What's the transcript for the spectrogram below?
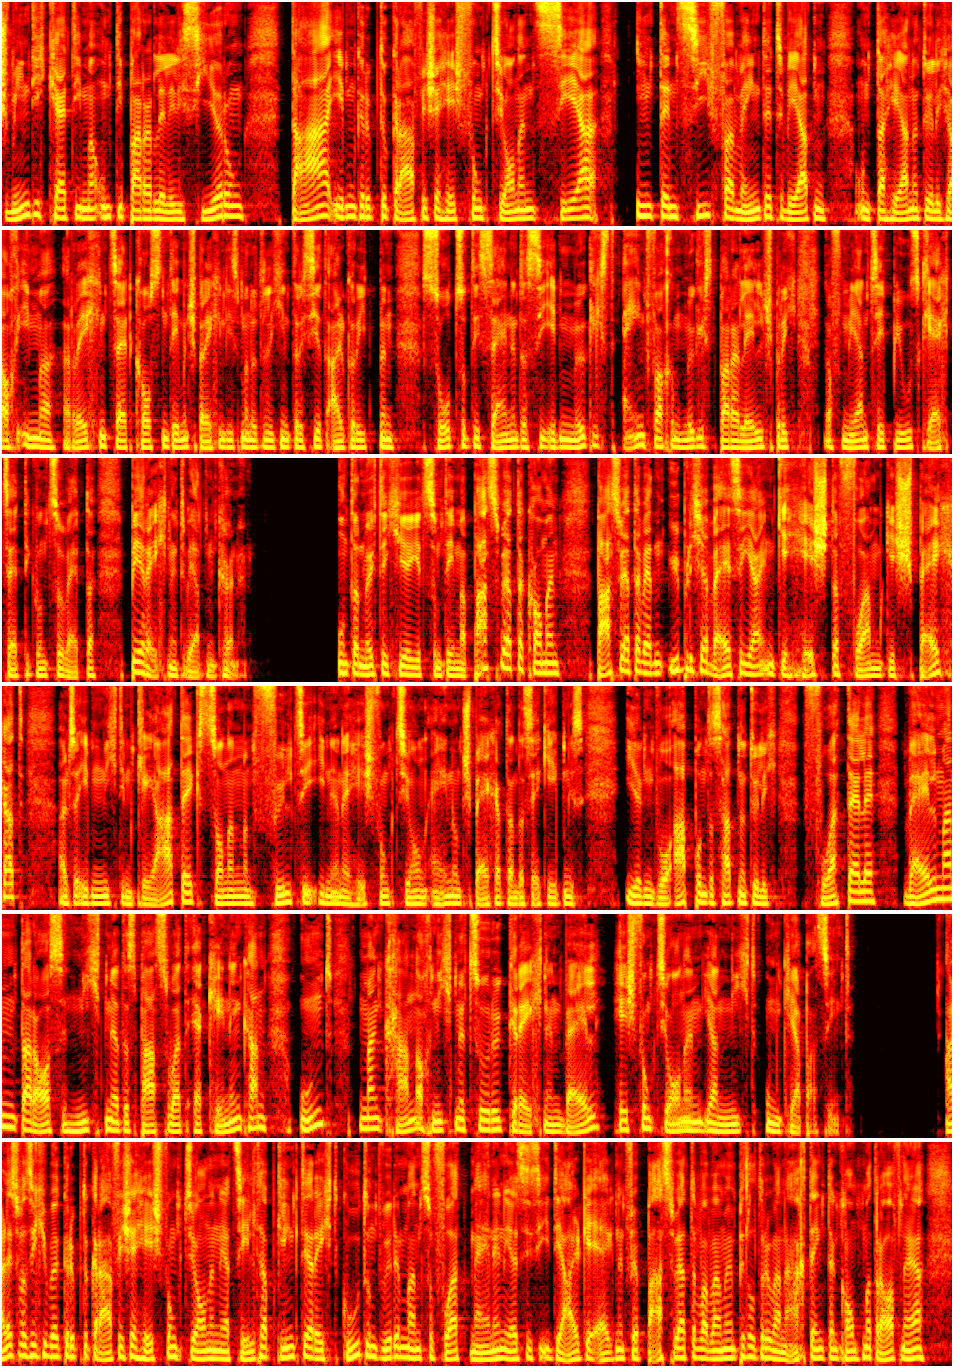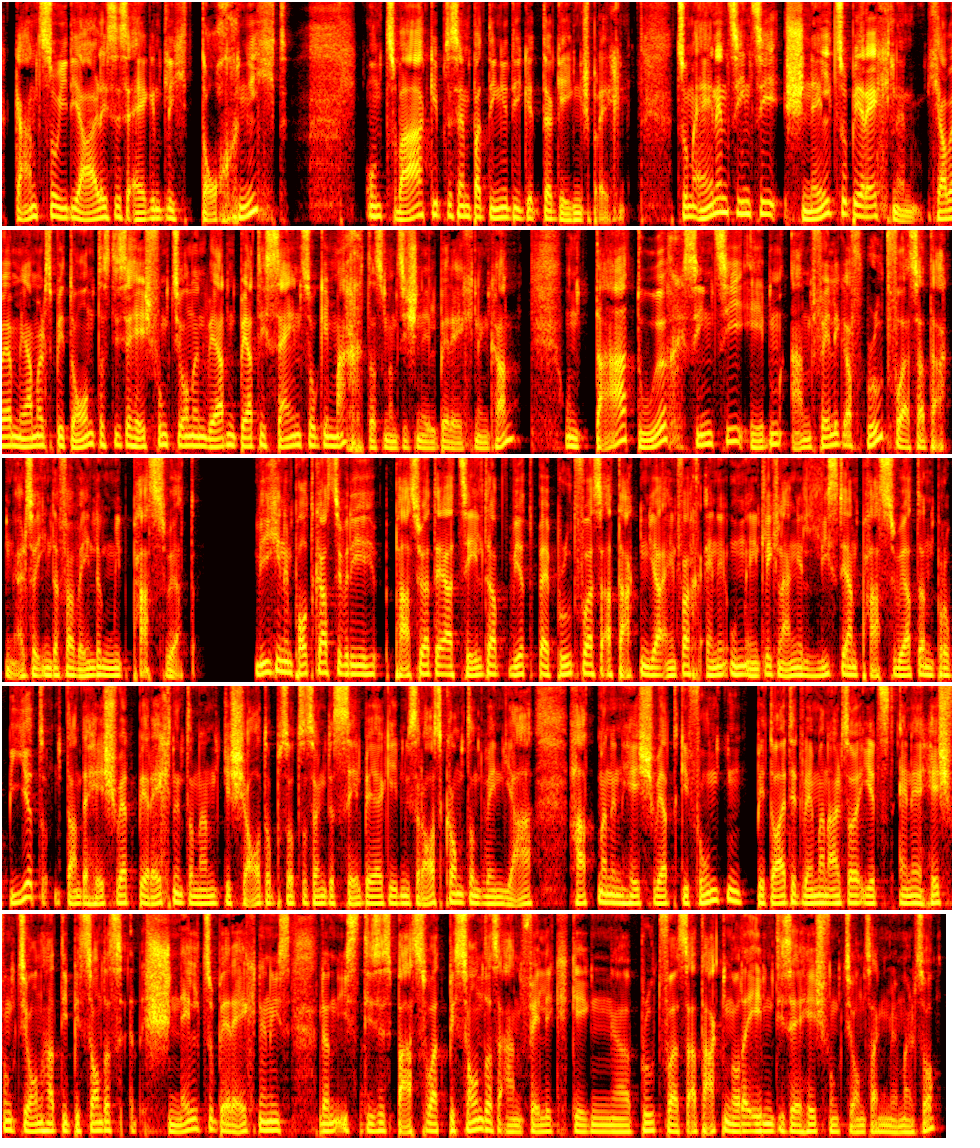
Geschwindigkeit immer und die Parallelisierung, da eben kryptografische Hash-Funktionen sehr intensiv verwendet werden und daher natürlich auch immer Rechenzeit kosten. Dementsprechend ist man natürlich interessiert, Algorithmen so zu designen, dass sie eben möglichst einfach und möglichst parallel, sprich auf mehreren CPUs gleichzeitig und so weiter, berechnet werden können. Und dann möchte ich hier jetzt zum Thema Passwörter kommen. Passwörter werden üblicherweise ja in gehashter Form gespeichert, also eben nicht im Klartext, sondern man füllt sie in eine Hash-Funktion ein und speichert dann das Ergebnis irgendwo ab. Und das hat natürlich Vorteile, weil man daraus nicht mehr das Passwort erkennen kann und man kann auch nicht mehr zurückrechnen, weil Hash-Funktionen ja nicht umkehrbar sind. Alles, was ich über kryptografische Hash-Funktionen erzählt habe, klingt ja recht gut und würde man sofort meinen, ja, es ist ideal geeignet für Passwörter, aber wenn man ein bisschen drüber nachdenkt, dann kommt man drauf, naja, ganz so ideal ist es eigentlich doch nicht. Und zwar gibt es ein paar Dinge, die dagegen sprechen. Zum einen sind sie schnell zu berechnen. Ich habe ja mehrmals betont, dass diese Hash-Funktionen werden per Design so gemacht, dass man sie schnell berechnen kann. Und dadurch sind sie eben anfällig auf Brute Force-Attacken, also in der Verwendung mit Passwörtern. Wie ich in dem Podcast über die Passwörter erzählt habe, wird bei Brute Force Attacken ja einfach eine unendlich lange Liste an Passwörtern probiert, dann der Hashwert berechnet und dann geschaut, ob sozusagen dasselbe Ergebnis rauskommt und wenn ja, hat man einen Hashwert gefunden. Bedeutet, wenn man also jetzt eine Hash-Funktion hat, die besonders schnell zu berechnen ist, dann ist dieses Passwort besonders anfällig gegen äh, Brute Force Attacken oder eben diese Hash-Funktion, sagen wir mal so.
